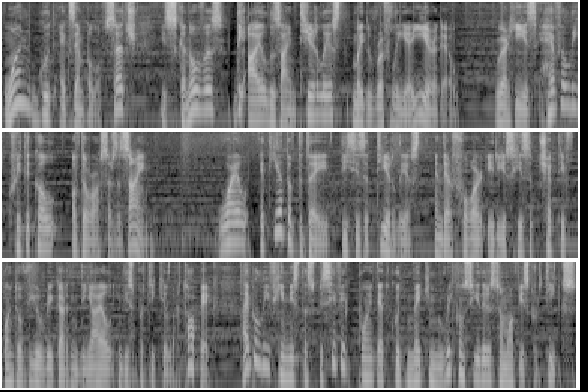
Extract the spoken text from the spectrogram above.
One good example of such is Scanova's The Isle Design tier list made roughly a year ago, where he is heavily critical of the roster's design. While at the end of the day this is a tier list and therefore it is his objective point of view regarding the Isle in this particular topic, I believe he missed a specific point that could make him reconsider some of his critiques.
